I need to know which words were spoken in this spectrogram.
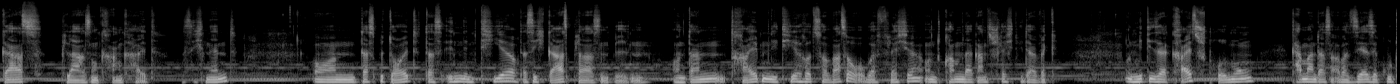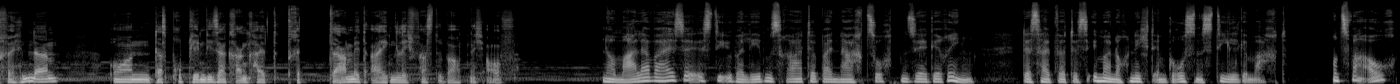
Gasblasenkrankheit sich nennt. Und das bedeutet, dass in dem Tier, dass sich Gasblasen bilden. Und dann treiben die Tiere zur Wasseroberfläche und kommen da ganz schlecht wieder weg. Und mit dieser Kreisströmung kann man das aber sehr, sehr gut verhindern. Und das Problem dieser Krankheit tritt damit eigentlich fast überhaupt nicht auf. Normalerweise ist die Überlebensrate bei Nachzuchten sehr gering, deshalb wird es immer noch nicht im großen Stil gemacht. Und zwar auch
